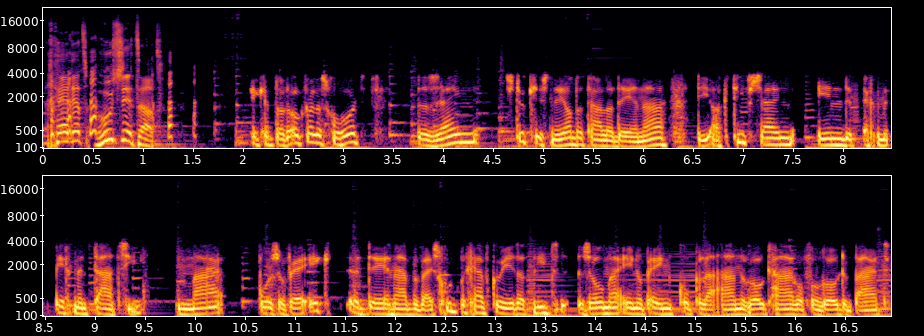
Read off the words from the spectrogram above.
Gerrit, hoe zit dat? Ik heb dat ook wel eens gehoord. Er zijn stukjes Neandertaler DNA die actief zijn in de pigme- pigmentatie. Maar voor zover ik het DNA-bewijs goed begrijp, kun je dat niet zomaar één op één koppelen aan rood haar of een rode baard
